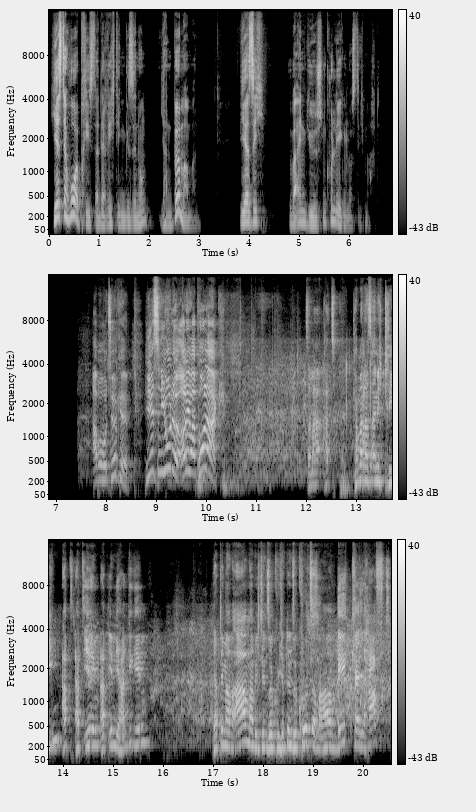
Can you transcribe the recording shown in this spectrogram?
Hier ist der Hohepriester der richtigen Gesinnung, Jan Böhmermann, wie er sich über einen jüdischen Kollegen lustig macht. Aber wo Türke, hier ist ein Jude, Oliver Polak. Sag mal, hat, Kann man das eigentlich kriegen? habt, habt, ihr ihm, habt ihr ihm die Hand gegeben? Ich hab den am Arm, hab ich den so, ich hab den so kurz am Arm. Ekelhaft.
